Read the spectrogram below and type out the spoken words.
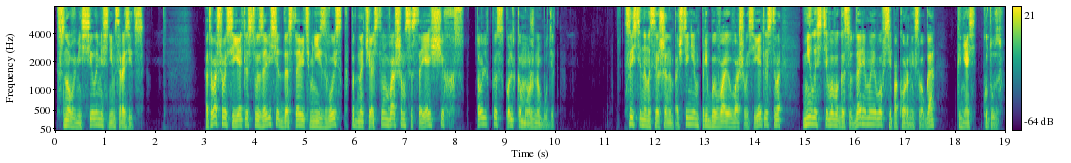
с новыми силами с ним сразиться. От вашего сиятельства зависит доставить мне из войск под начальством вашим состоящих столько, сколько можно будет. С истинным и совершенным почтением пребываю вашего сиятельства – милостивого государя моего всепокорный слуга, князь Кутузов.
